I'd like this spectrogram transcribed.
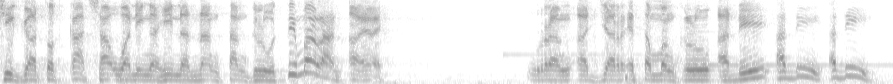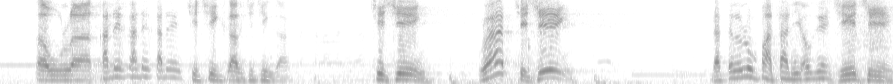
sigatot kaca Waningahinan nangtang gelutimalan kurang ajar etam mangkelu Adi Adi Adi. Kaula kade kade kade. Cicingkang cicingkang cicing what? Cicing. Datang lompatan ya okay. cicing.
